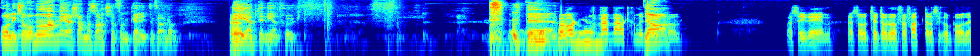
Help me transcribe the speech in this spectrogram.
Och liksom om någon annan gör samma sak så funkar det inte för dem. Det är egentligen helt sjukt. Det, Men vart, vart, vart kommer det Ja. ifrån? Alltså idén? Alltså, titta på någon författare som kom på det.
